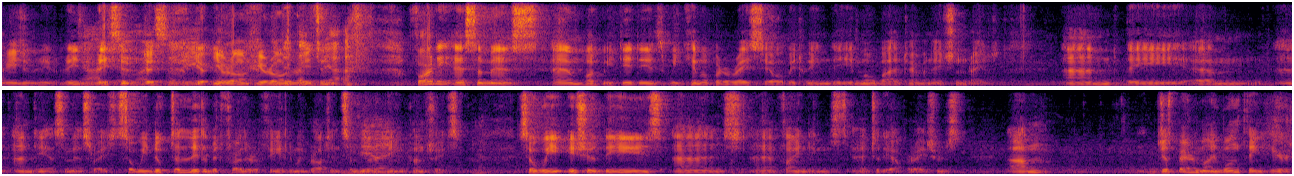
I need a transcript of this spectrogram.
region, region, yeah, region I saw, I your, your, own, your own region. Yeah. For the SMS, um, what we did is we came up with a ratio between the mobile termination rate and the um, uh, and the SMS rate. So we looked a little bit further afield and we brought in some. European countries. So we issued these as uh, findings uh, to the operators. Um, just bear in mind one thing here.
